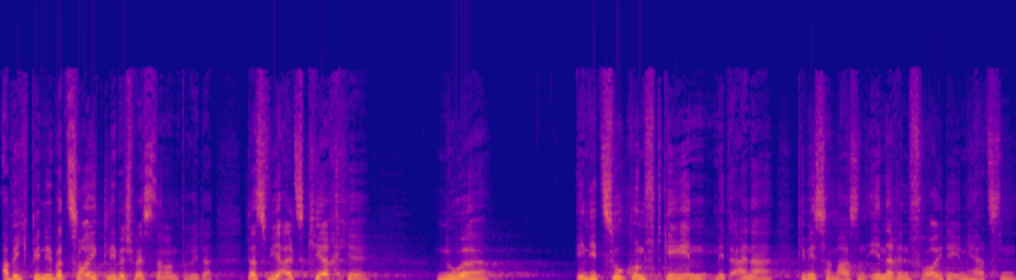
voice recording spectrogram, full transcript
Aber ich bin überzeugt, liebe Schwestern und Brüder, dass wir als Kirche nur in die Zukunft gehen mit einer gewissermaßen inneren Freude im Herzen,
